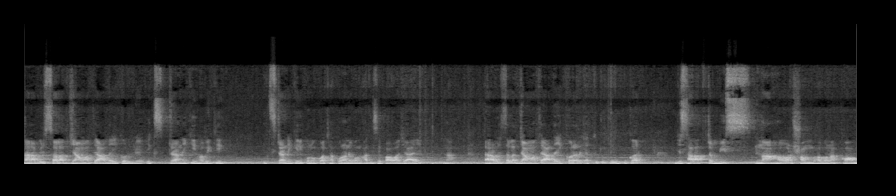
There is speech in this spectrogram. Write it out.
তারাবির সালাদ জামাতে আদায় করলে এক্সট্রা নেকি হবে কি? এক্সট্রা নেকির কোনো কথা কোরআন এবং হাদিসে পাওয়া যায় না। তারাবির সালাদ জামাতে আদায় করার এতটুকু উপকার যে সালাদটা মিস না হওয়ার সম্ভাবনা কম,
